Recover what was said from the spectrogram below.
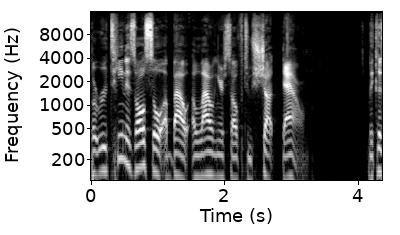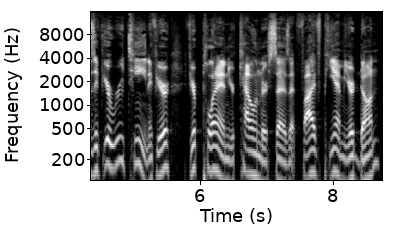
But routine is also about allowing yourself to shut down. Because if your routine, if your if your plan, your calendar says at 5 p.m. you're done,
